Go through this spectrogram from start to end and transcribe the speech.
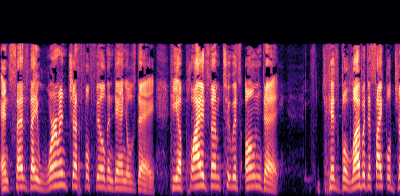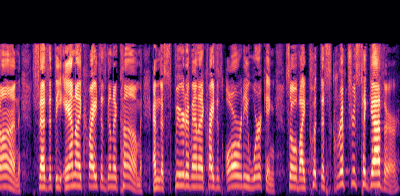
and says they weren't just fulfilled in Daniel's day. He applies them to his own day. His beloved disciple John says that the Antichrist is going to come, and the spirit of Antichrist is already working. So if I put the scriptures together,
